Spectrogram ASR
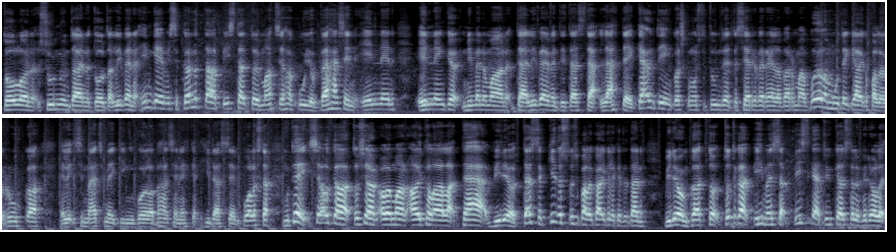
tuolloin sunnuntaina tuolta livenä in-gameissa, kannattaa pistää toi matsihaku jo vähän sen ennen, ennen kuin nimenomaan tämä live-eventti tästä lähtee käyntiin, koska musta tuntuu, että servereillä varmaan voi olla muutenkin aika paljon ruuhkaa, eli se matchmaking voi olla vähän sen ehkä hidas sen puolesta. Mutta hei, se alkaa tosiaan olemaan aika lailla tää video tässä. Kiitos tosi paljon kaikille, ketä tämän videon katto. Totta kai ihmeessä pistäkää tykkäys tälle videolle,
